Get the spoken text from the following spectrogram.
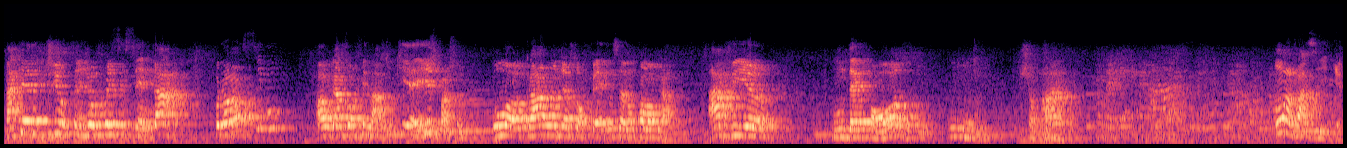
Naquele dia o Senhor foi se sentar próximo ao gasofilaço. O que é isso, pastor? O local onde as ofertas eram colocadas. Havia um depósito, um chamar, uma vasilha,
